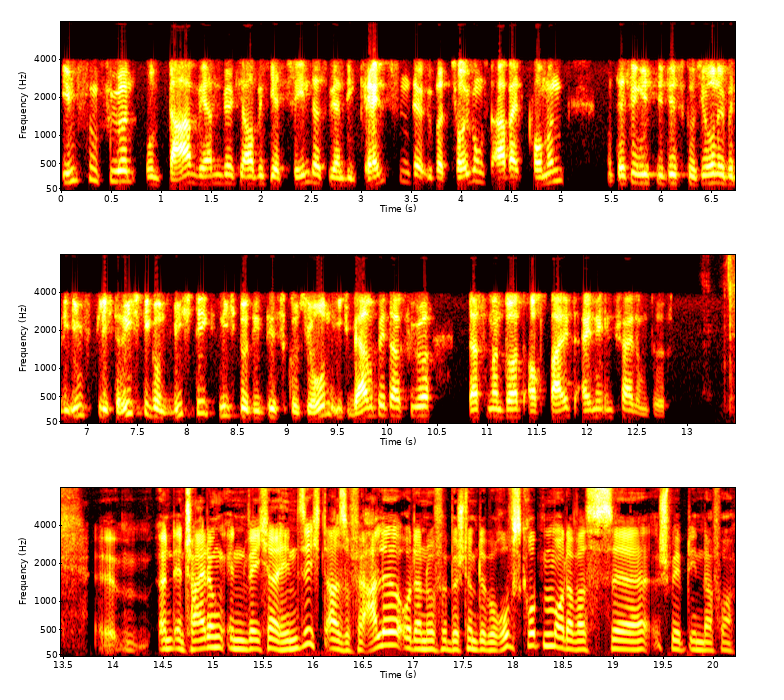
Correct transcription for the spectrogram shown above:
Impfen führen. Und da werden wir, glaube ich, jetzt sehen, dass wir an die Grenzen der Überzeugungsarbeit kommen, und deswegen ist die Diskussion über die Impfpflicht richtig und wichtig. Nicht nur die Diskussion. Ich werbe dafür, dass man dort auch bald eine Entscheidung trifft. Ähm, eine Entscheidung in welcher Hinsicht? Also für alle oder nur für bestimmte Berufsgruppen oder was äh, schwebt Ihnen davor?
